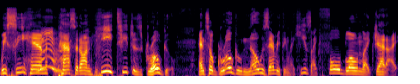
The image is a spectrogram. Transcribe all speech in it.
we see him hmm. pass it on. He teaches Grogu. And so Grogu knows everything. Like he's like full blown like Jedi.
